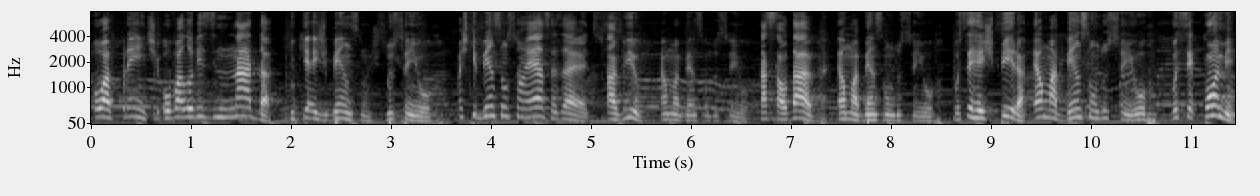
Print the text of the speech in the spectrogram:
ou à frente ou valorize nada do que as bênçãos do Senhor. Mas que bênçãos são essas, Edson? Está vivo? É uma bênção do Senhor. Está saudável? É uma bênção do Senhor. Você respira? É uma bênção do Senhor. Você come?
